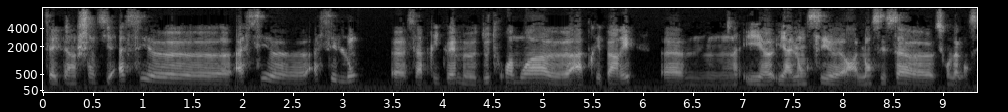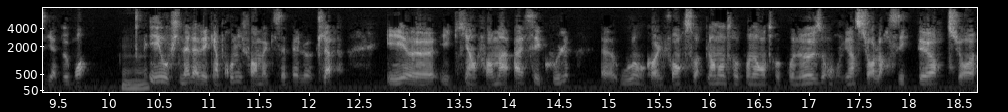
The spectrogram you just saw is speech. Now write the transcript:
Ça a été un chantier assez euh, assez euh, assez long. Ça a pris quand même deux trois mois à préparer. Et, et, à lancer à lancer ça parce qu'on l'a lancé il y a deux mois mhm. et au final avec un premier format qui s'appelle Clap et, et qui est un format assez cool où encore une fois on reçoit plein d'entrepreneurs entrepreneuses on revient sur leur secteur sur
